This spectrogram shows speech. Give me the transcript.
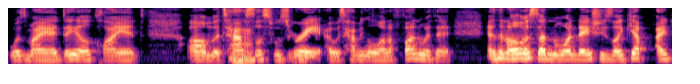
was my ideal client. Um, the task mm-hmm. list was great. I was having a lot of fun with it, and then all of a sudden one day she's like, "Yep, I,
